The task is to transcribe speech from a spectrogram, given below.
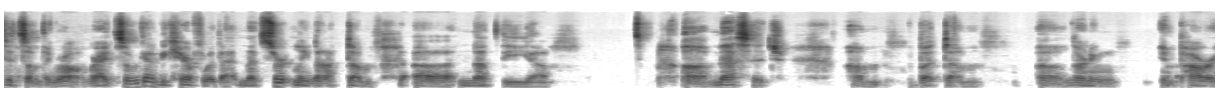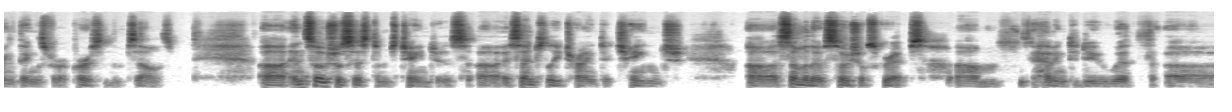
did something wrong, right? So we've got to be careful with that, and that's certainly not um, uh, not the uh, message, um, but um, uh, learning empowering things for a person themselves. Uh, and social systems changes, uh, essentially trying to change uh, some of those social scripts um, having to do with uh,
